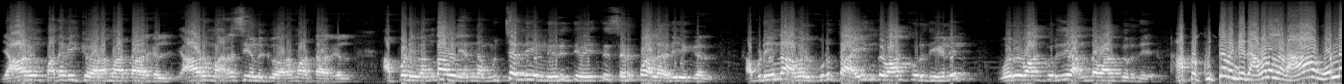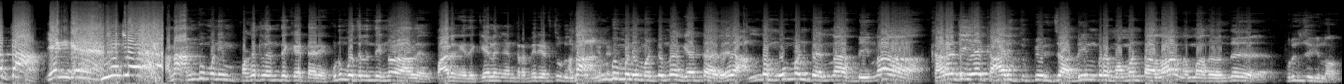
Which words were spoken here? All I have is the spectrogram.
யாரும் பதவிக்கு வரமாட்டார்கள் யாரும் அரசியலுக்கு வரமாட்டார்கள். அப்படி வந்தால் என்ன முச்சந்தியில் நிறுத்தி வைத்து செருப்பால் அடியுங்கள். அப்படின்னு அவர் கொடுத்த ஐந்து வாக்குறுதிகளில் ஒரு வாக்குறுதி அந்த வாக்குறுதி. அப்ப குத்த வேண்டியது அவனல்லடா ஒன்னதான் எங்க? இங்க. ஆனா அன்புமணி பக்கத்துல இருந்து கேட்டாரு. குடும்பத்துல இருந்து இன்னொரு ஆளு பாருங்க இதை கேளுங்கன்ற மாதிரி எடுத்து கொடுத்து அன்புமணி மட்டும்தான் கேட்டாரு. அந்த மூமெண்ட் என்ன அப்படின்னா கரடியே காரி துப்பிருச்சு அப்படின்ற மொமெண்டா தான் நம்ம அதை வந்து புரிஞ்சுக்கணும்.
